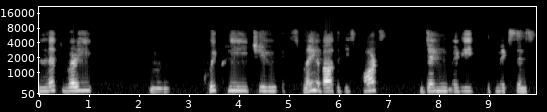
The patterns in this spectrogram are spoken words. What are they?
let's very um, quickly to explain about these parts. Then maybe it makes sense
